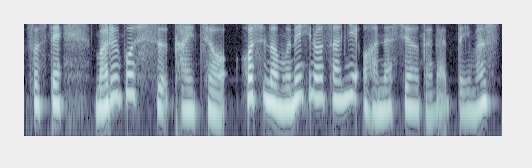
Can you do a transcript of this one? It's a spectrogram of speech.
そして丸星酢会長星野宗弘さんにお話を伺っています。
